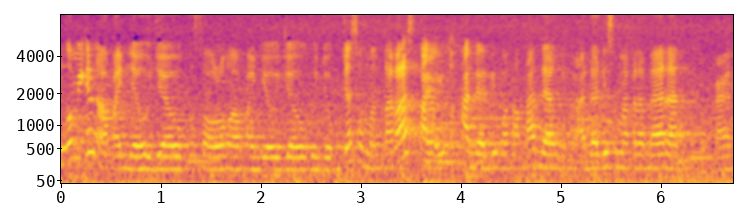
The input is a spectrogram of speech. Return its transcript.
dan gue mikir ngapain jauh-jauh ke Solo ngapain jauh-jauh ke Jogja sementara kayak itu ada di kota Padang gitu ada di Sumatera Barat gitu kan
